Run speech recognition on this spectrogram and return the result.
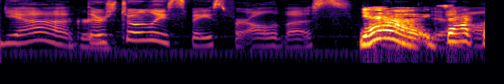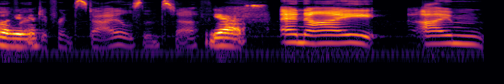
Yeah, Agreed. there's totally space for all of us. Yeah, in all of exactly. our different styles and stuff. Yes. And I, I'm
